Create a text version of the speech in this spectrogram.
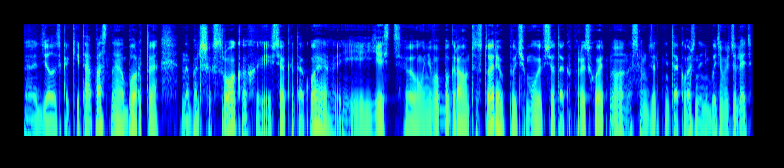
делать какие-то опасные аборты, на больших сроках и всякое такое. И есть у него бэкграунд-история, почему и все так происходит, но на самом деле это не так важно, не будем уделять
